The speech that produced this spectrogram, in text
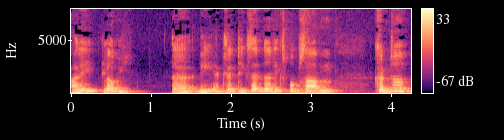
HD, glaube ich, äh, nee, Atlantic-Sender Dingsbums haben könnte.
